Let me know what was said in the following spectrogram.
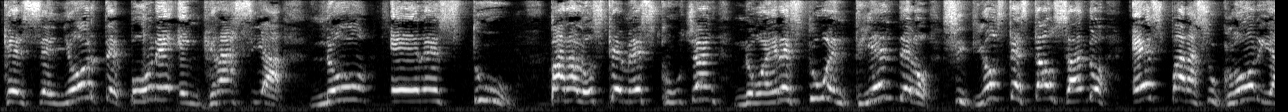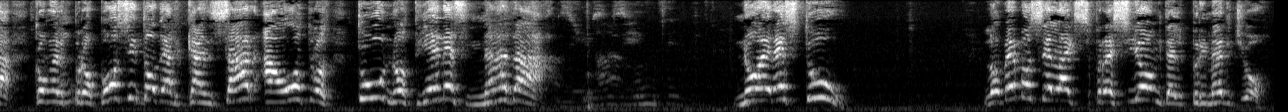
que el Señor te pone en gracia. No eres tú. Para los que me escuchan, no eres tú, entiéndelo. Si Dios te está usando, es para su gloria, con el propósito de alcanzar a otros. Tú no tienes nada. No eres tú. Lo vemos en la expresión del primer yo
